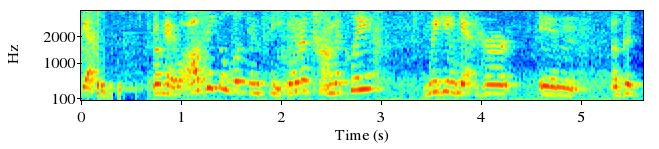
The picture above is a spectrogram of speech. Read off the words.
Yeah. Okay, well, I'll take a look and see. Anatomically, we can get her in a good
